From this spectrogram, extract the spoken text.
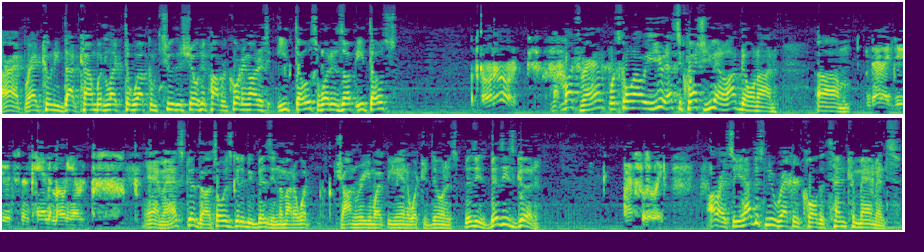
All right, BradCooney.com would like to welcome to the show hip hop recording artist Ethos. What is up, Ethos? What's going on? Not much, man. What's going on with you? That's the question. You got a lot going on. Um, That I do. It's been pandemonium. yeah, man, that's good though. It's always good to be busy, no matter what genre you might be in or what you're doing. It's busy. Busy's good. Absolutely. All right, so you have this new record called The Ten Commandments.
